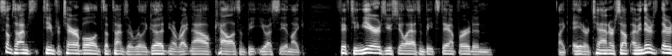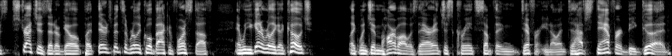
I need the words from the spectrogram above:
sometimes teams are terrible, and sometimes they're really good. You know, right now Cal hasn't beat USC in like 15 years. UCLA hasn't beat Stanford in like eight or 10 or something. I mean, there's there's stretches that'll go, but there's been some really cool back and forth stuff. And when you get a really good coach, like when Jim Harbaugh was there, it just creates something different, you know. And to have Stanford be good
